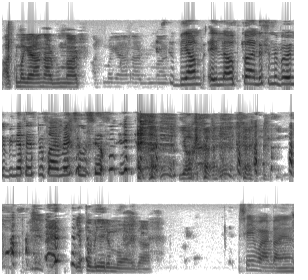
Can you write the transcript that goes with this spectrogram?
Aklıma gelenler bunlar. Aklıma gelenler bunlar. İşte bir an 56 tanesini böyle bir nefeste saymaya çalışıyorsun diye. Yok. Yapabilirim bu arada. Şey var ben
